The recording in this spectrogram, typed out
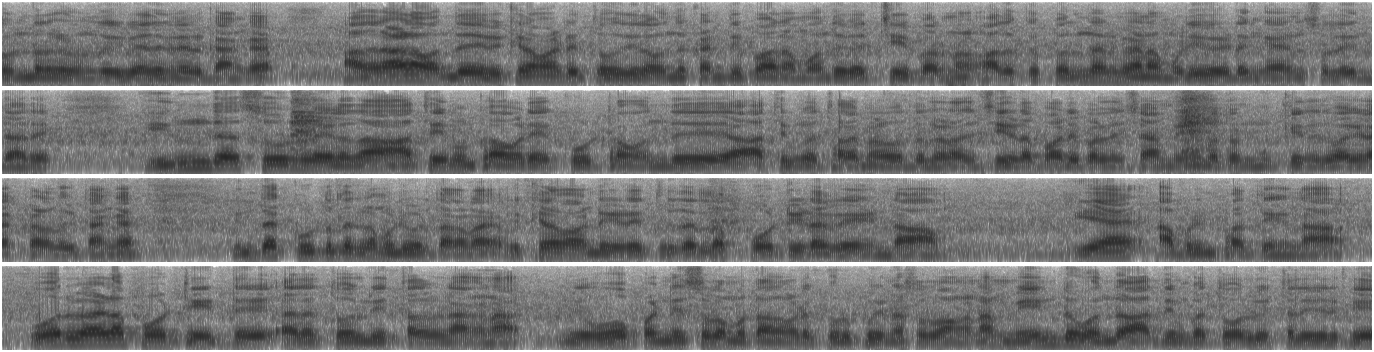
தொண்டர்கள் வந்து வேதனை இருக்காங்க. அதனால் வந்து விக்கிரவாண்டி தொகுதியில் வந்து கண்டிப்பாக நம்ம வந்து வெற்றியை பெறணும். அதுக்கு பெருந்தன்மையான முடிவு எடுங்கன்னு சொல்லியிருந்தார். இந்த சூழ்நிலையில் தான் அதிமுகவுடைய கூட்டம் வந்து அதிமுக தலைமை அலுவலகத்தில் நடந்துச்சு. எடப்பாடி பழனிசாமி மற்றும் முக்கிய நிர்வாகிகளாக கலந்துக்கிட்டாங்க. இந்த கூட்டத்தில் என்ன முடிவு எடுத்தாங்கன்னா விக்கிரவாண்டி இடைத்தேர்தலில் போட்டியிட வேண்டாம். ஏன் அப்படின்னு பார்த்தீங்கன்னா ஒருவேளை போட்டியிட்டு அதை தோல்வி தழுவினாங்கன்னா இந்த ஓ பன்னீர்செல்வம் மற்றும் அதனுடைய குறிப்பு என்ன சொல்லுவாங்கன்னா மீண்டும் வந்து அதிமுக தோல்வி தழுவிருக்கு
